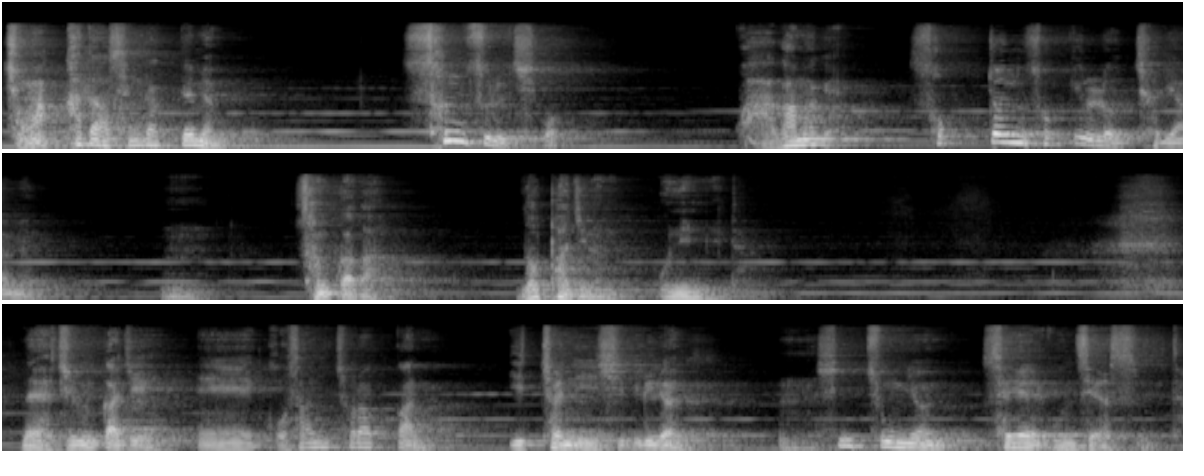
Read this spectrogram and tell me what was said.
정확하다 생각되면 선수를 치고 과감하게 속전속결로 처리하면 음, 성과가 높아지는 운입니다. 네, 지금까지 에, 고산철학관 2021년 음, 신축년 새해 운세였습니다.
